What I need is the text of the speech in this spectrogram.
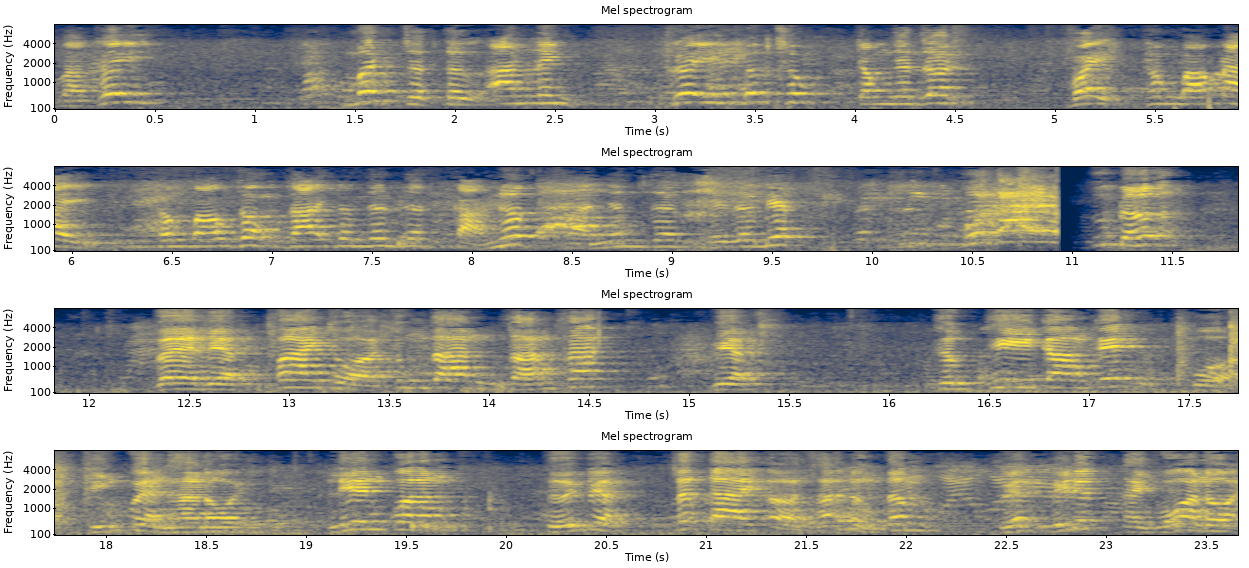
và gây mất trật tự an ninh gây bức xúc trong nhân dân. Vậy thông báo này thông báo rộng rãi cho nhân dân cả nước và nhân dân thế giới biết. Giúp đỡ về việc vai trò trung gian giám sát việc thực thi cam kết của chính quyền Hà Nội liên quan tới việc đất đai ở xã Đồng Tâm, huyện Mỹ Đức, thành phố Hà Nội.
